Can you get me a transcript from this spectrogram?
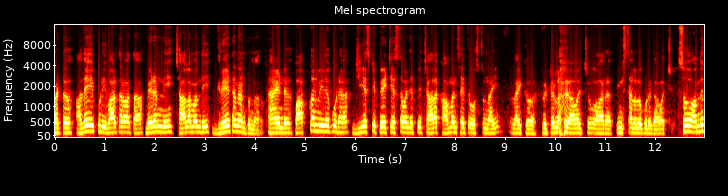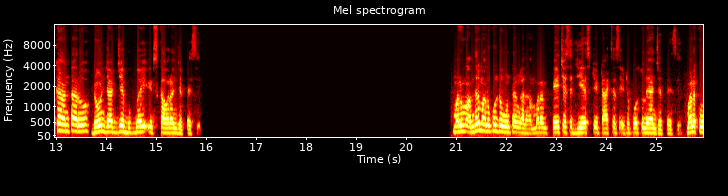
బట్ అదే ఇప్పుడు ఈ వార్ తర్వాత మేడం ని చాలా మంది గ్రేట్ అని అంటున్నారు. అండ్ పాప్కార్న్ మీద కూడా జిఎస్టీ పే చేస్తామని చెప్పి చాలా కామెంట్స్ అయితే వస్తున్నాయి. లైక్ ట్విట్టర్లో కావచ్చు ఆర్ ఇన్స్టాలలో కూడా కావచ్చు. సో అందుకే అంటారు don't judge a book by its cover అని చెప్పేసి. మనం అందరం అనుకుంటూ ఉంటాం కదా మనం పే చేసే జిఎస్టీ ట్యాక్సెస్ ఎటుపోతున్నాయి అని చెప్పేసి. మనకు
